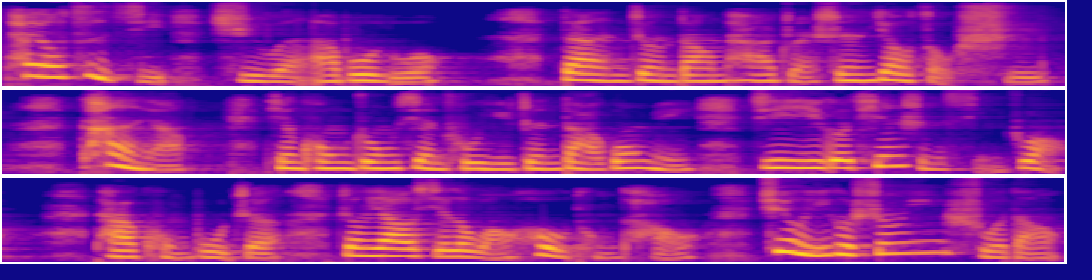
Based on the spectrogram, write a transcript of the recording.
他要自己去问阿波罗。但正当他转身要走时，看呀！天空中现出一阵大光明及一个天神的形状，他恐怖着，正要携了王后同逃，却有一个声音说道：“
